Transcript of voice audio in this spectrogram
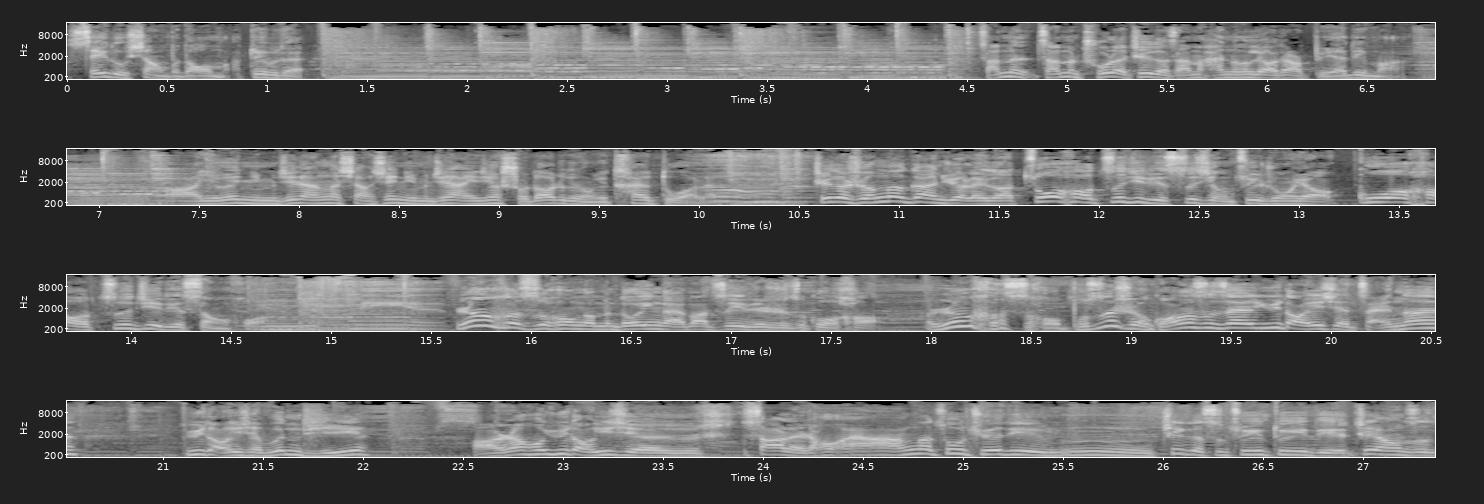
谁都想不到嘛，对不对？咱们咱们除了这个，咱们还能聊点别的吗？啊，因为你们今天，我相信你们今天已经收到这个东西太多了。这个是我感觉那个做好自己的事情最重要，过好自己的生活。任何时候我们都应该把自己的日子过好。任何时候不是说光是在遇到一些灾难、遇到一些问题啊，然后遇到一些啥了，然后哎呀，我就觉得嗯，这个是最对的，这样子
